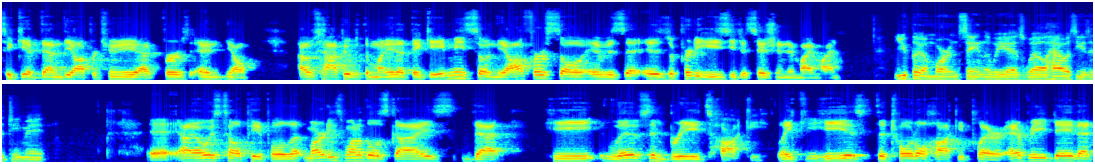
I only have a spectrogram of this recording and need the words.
to give them the opportunity at first, and you know. I was happy with the money that they gave me, so in the offer, so it was it was a pretty easy decision in my mind. You play with Martin St. Louis as well. How is he as a teammate? Eh, I always tell people that Marty's one of those guys that he lives and breathes hockey. Like he is the total hockey player. Every day that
